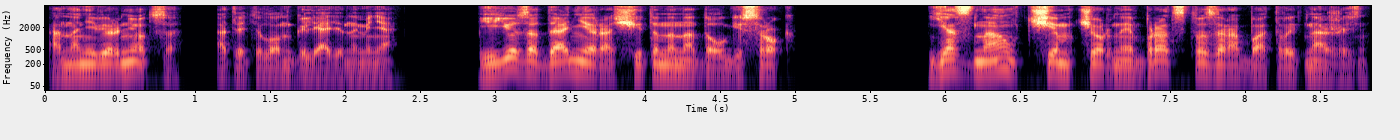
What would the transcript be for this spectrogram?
«Она не вернется», — ответил он, глядя на меня. «Ее задание рассчитано на долгий срок». Я знал, чем Черное Братство зарабатывает на жизнь.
